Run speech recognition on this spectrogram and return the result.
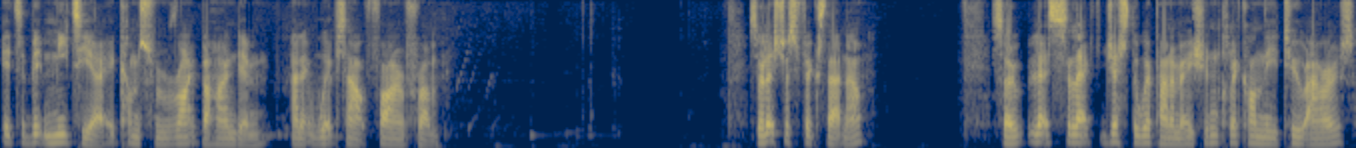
it's a bit meatier. It comes from right behind him and it whips out far in front. So let's just fix that now. So let's select just the whip animation, click on the two arrows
